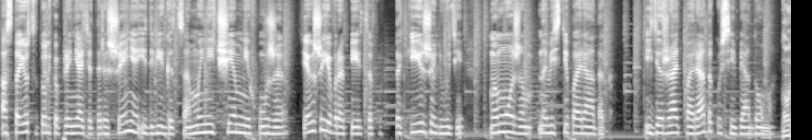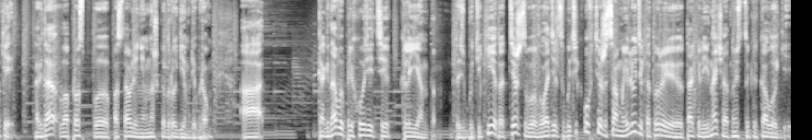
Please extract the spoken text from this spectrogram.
остается только принять это решение и двигаться. Мы ничем не хуже тех же европейцев, такие же люди. Мы можем навести порядок и держать порядок у себя дома. Ну окей, тогда вопрос поставлю немножко другим ребром. А когда вы приходите к клиентам, то есть бутики, это те же владельцы бутиков, те же самые люди, которые так или иначе относятся к экологии.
